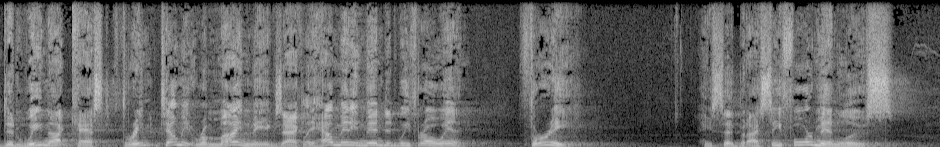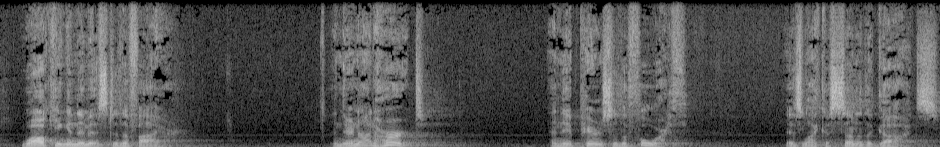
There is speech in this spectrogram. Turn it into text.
Did we not cast three? Tell me, remind me exactly, how many men did we throw in? Three. He said, But I see four men loose, walking in the midst of the fire. And they're not hurt. And the appearance of the fourth is like a son of the gods.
